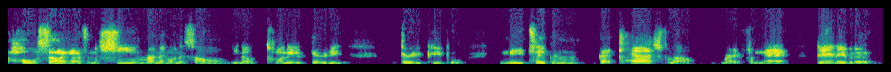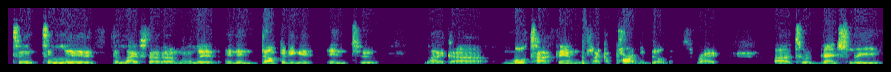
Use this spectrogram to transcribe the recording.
wholesaling as a machine running on its own. You know, twenty to 30, 30 people. Me taking that cash flow right from that being able to to to live the lifestyle that I want to live, and then dumping it into like uh multi-families, like apartment buildings, right? Uh, to eventually,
